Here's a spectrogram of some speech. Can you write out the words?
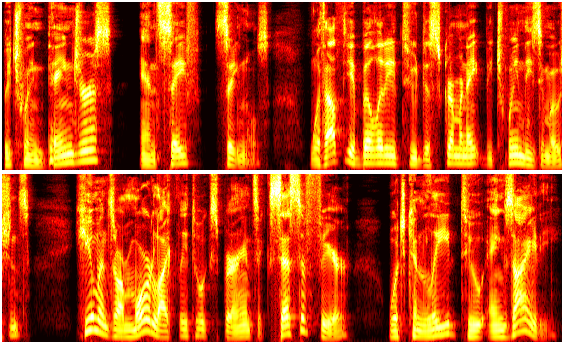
between dangerous and safe signals. Without the ability to discriminate between these emotions, humans are more likely to experience excessive fear, which can lead to anxiety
